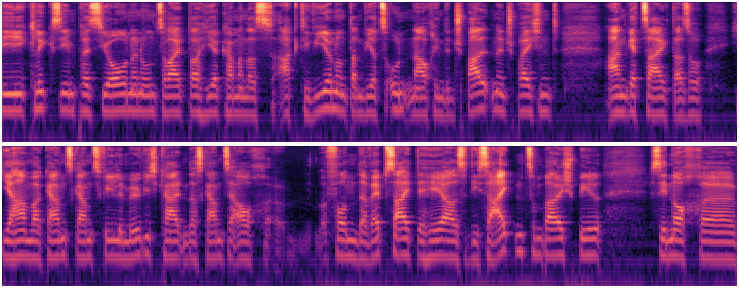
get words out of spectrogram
die Klicks, Impressionen und so weiter. Hier kann man das aktivieren und dann wird es unten auch in den Spalten entsprechend angezeigt. Also hier haben wir ganz, ganz viele Möglichkeiten. Das Ganze auch äh, von der Webseite her, also die Seiten zum Beispiel sind noch äh,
